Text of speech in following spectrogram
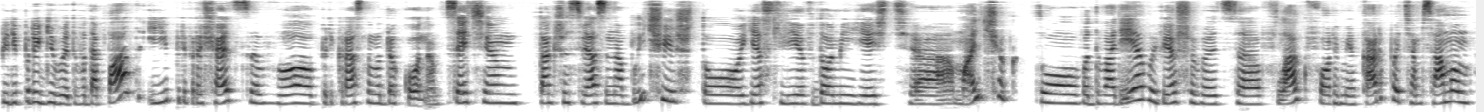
перепрыгивает водопад и превращается в прекрасного дракона. С этим также связан обычай, что если в доме есть э, мальчик, то во дворе вывешивается флаг в форме карпа, тем самым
